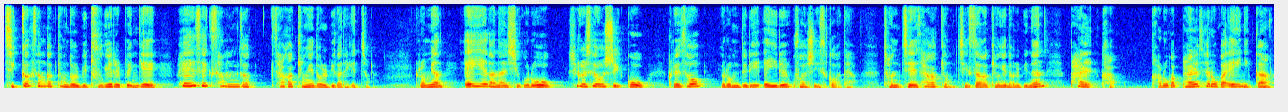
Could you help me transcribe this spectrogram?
직각삼각형 넓이 두 개를 뺀 게 회색 삼각 사각형의 넓이가 되겠죠. 그러면 A에 관한 식으로 식을 세울 수 있고 그래서 여러분들이 A를 구할 수 있을 것 같아요. 전체 사각형, 직사각형의 넓이는 8, 가, 가로가 8, 세로가 A니까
